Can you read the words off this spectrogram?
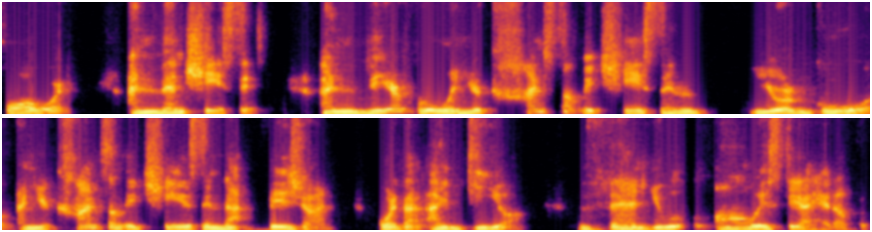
forward and then chase it. And therefore, when you're constantly chasing your goal and you're constantly chasing that vision or that idea, then you will always stay ahead of the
